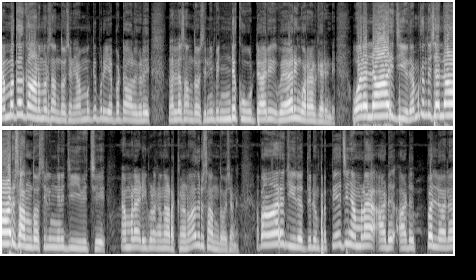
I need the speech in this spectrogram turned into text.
നമുക്ക് കാണുമ്പോൾ ഒരു സന്തോഷമാണ്. നമുക്ക് പ്രിയപ്പെട്ട ആളുകൾ നല്ല സന്തോഷത്തിൽ ഇപ്പം എന്റെ കൂട്ടുകാർ വേറെയും കുറേ ആൾക്കാരുണ്ട്. ഓരെല്ലാവരും ജീവിതം നമുക്ക് എന്താ വെച്ചാൽ എല്ലാവരും സന്തോഷത്തിൽ ഇങ്ങനെ ജീവിച്ച് നമ്മളെ അടി കൂടെ നടക്കണം അതൊരു സന്തോഷമാണ്. അപ്പോൾ ആരുടെ ജീവിതത്തിലും പ്രത്യേകിച്ച് നമ്മളെ അടു അടുപ്പല്ലോലെ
